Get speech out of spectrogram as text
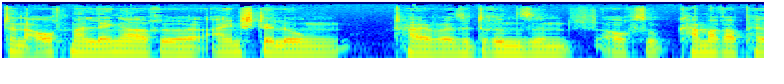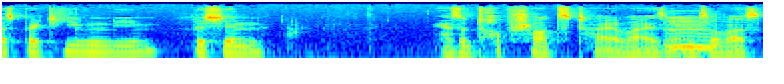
dann auch mal längere Einstellungen teilweise drin sind, auch so Kameraperspektiven, die ein bisschen, ja, so Top-Shots teilweise mhm. und sowas,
